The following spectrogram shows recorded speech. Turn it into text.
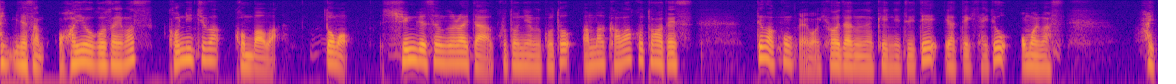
はい、皆さんおはようございます。こんにちは、こんばんは。どうも、シングルソングライターことにやむこと天川琴葉です。では今回も表題の件についてやっていきたいと思います。はい。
